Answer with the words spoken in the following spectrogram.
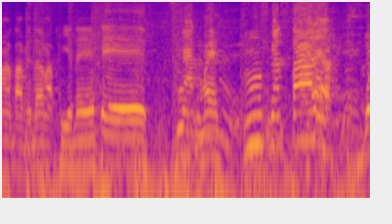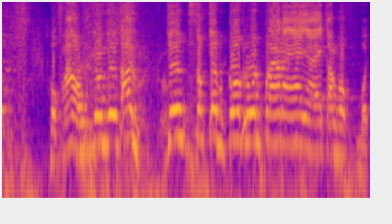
មកដាក់វាដឹងអាធានទេស្ងាត់ម៉េះស្ងាត់ស្តាទេបុតហុកមកយើងយើងទៅយើងសុកចេះបកខ្លួនប្រាណឯងឯងចង់ហុកបុច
